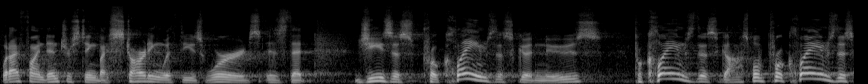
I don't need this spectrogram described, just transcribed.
What I find interesting by starting with these words is that Jesus proclaims this good news, proclaims this gospel, proclaims this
